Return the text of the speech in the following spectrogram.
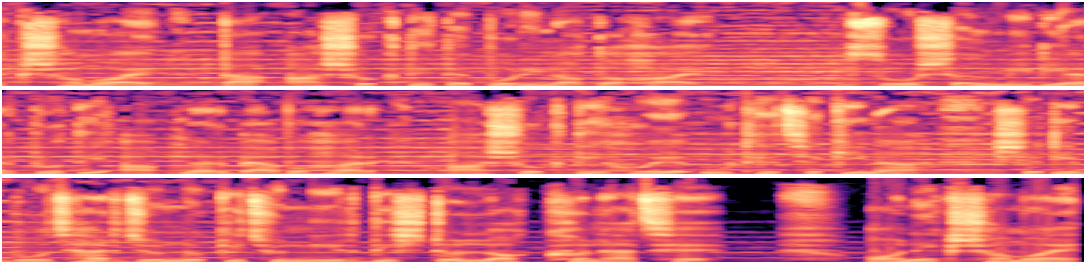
এক সময় তা আসক্তিতে পরিণত হয়। সোশ্যাল মিডিয়ার প্রতি আপনার ব্যবহার আসক্তি হয়ে উঠেছে কিনা সেটি বোঝার জন্য কিছু নির্দিষ্ট লক্ষণ আছে। অনেক সময়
